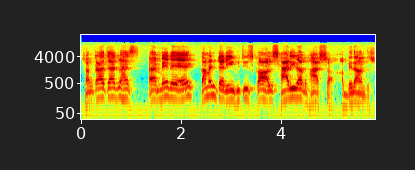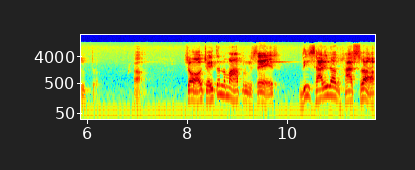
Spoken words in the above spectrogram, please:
Shankaracharya has uh, made a commentary which is called Sarirak Bhasya of Vedanta Sutra. Uh, so Chaitanya Mahaprabhu says, this Sarirak Bhasya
